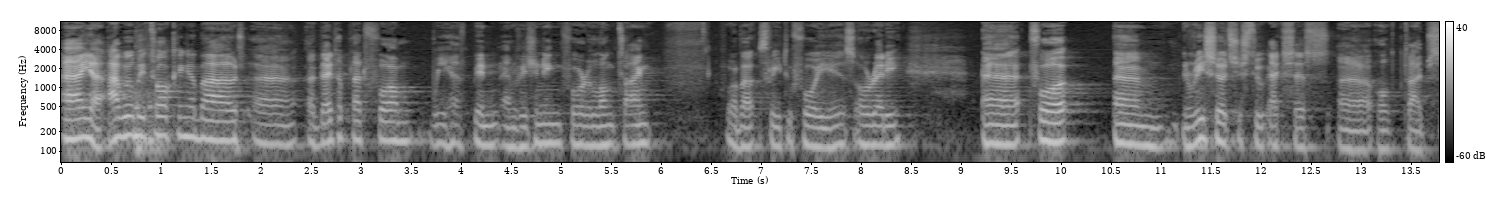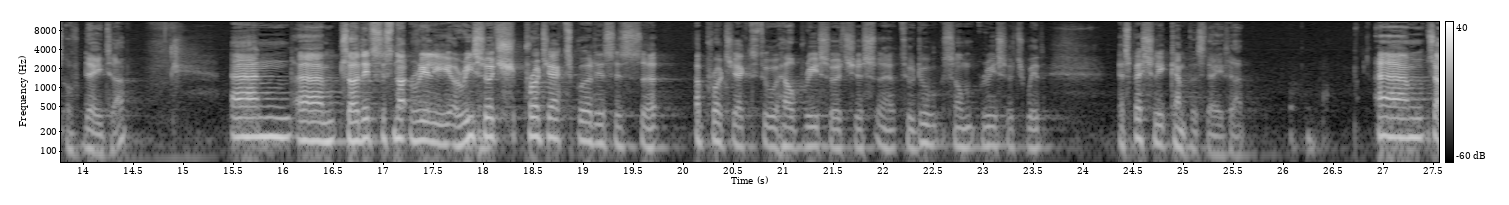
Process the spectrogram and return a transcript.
Uh, yeah, I will be talking about uh, a data platform we have been envisioning for a long time, for about three to four years already, uh, for um, researchers to access uh, all types of data. And um, so this is not really a research project, but this is uh, a project to help researchers uh, to do some research with, especially campus data. Um, so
